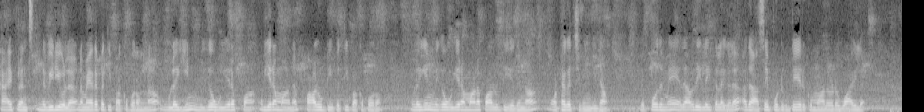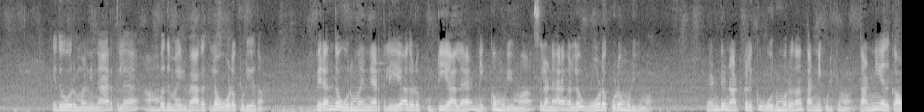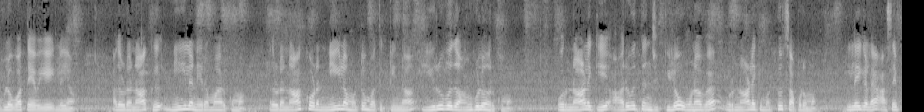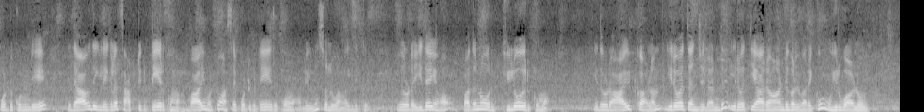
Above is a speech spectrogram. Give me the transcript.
Hi friends இந்த வீடியோவில் நம்ம எதை பற்றி பார்க்க போகிறோம்னா உலகின் மிக உயர பா உயரமான பாலூட்டியை பற்றி பார்க்க போகிறோம் உலகின் மிக உயரமான பாலூட்டி எதுனா ஒட்டகச்சிவிங்கி தான். எப்போதுமே ஏதாவது இலைத்தலைகளை அது அசை போட்டுக்கிட்டே இருக்குமா அதோட வாயில். இது ஒரு மணி நேரத்தில் ஐம்பது மைல் வேகத்தில் ஓடக்கூடியதான் பிறந்த ஒரு மணி நேரத்துலேயே அதோட குட்டியால் நிற்க முடியுமா? சில நேரங்களில் ஓடக்கூட முடியுமா? ரெண்டு நாட்களுக்கு ஒரு முறை தான் தண்ணி குடிக்குமா? தண்ணி அதுக்கு அவ்வளோவா தேவையே இல்லையா அதோட நாக்கு நீல நிறமாக இருக்குமா? அதோட நாக்கோட நீளம் மட்டும் பார்த்துக்கிட்டிங்கன்னா இருபது அங்குலம் இருக்குமா? ஒரு நாளைக்கு அறுபத்தஞ்சு கிலோ உணவை ஒரு நாளைக்கு மட்டும் சாப்பிடுமா? இலைகளை அசை போட்டு கொண்டே ஏதாவது இலைகளை சாப்பிட்டுக்கிட்டே இருக்குமா? வாய் மட்டும் அசை போட்டுக்கிட்டே இருக்கும் அப்படின்னு சொல்லுவாங்க இதுக்கு. இதோட இதயம் பதினோரு கிலோ இருக்குமா? இதோட ஆயுட்காலம் இருபத்தஞ்சிலேருந்து இருபத்தி ஆறு ஆண்டுகள் வரைக்கும் உயிர் வாழும்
